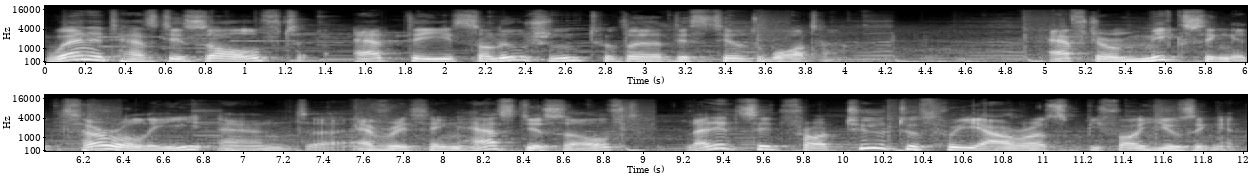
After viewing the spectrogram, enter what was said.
When it has dissolved, add the solution to the distilled water. After mixing it thoroughly and uh, everything has dissolved, let it sit for 2 to 3 hours before using it.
